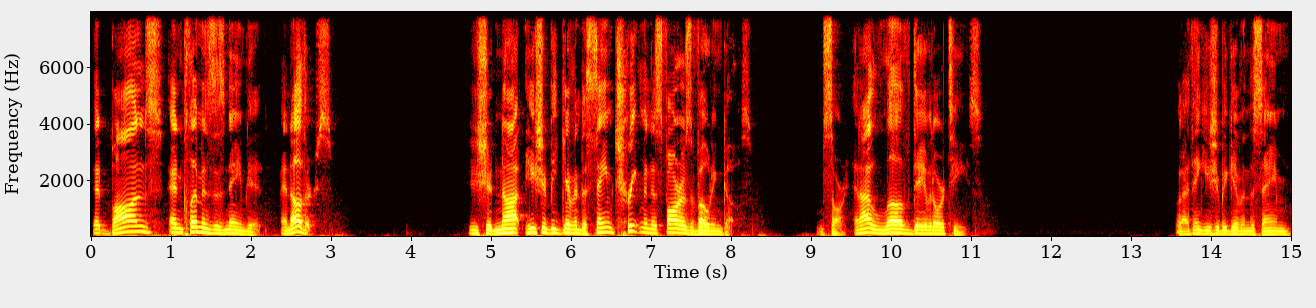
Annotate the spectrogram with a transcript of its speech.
that Bonds and Clemens' name did, and others, he should not, he should be given the same treatment as far as voting goes. I'm sorry. And I love David Ortiz. But I think he should be given the same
